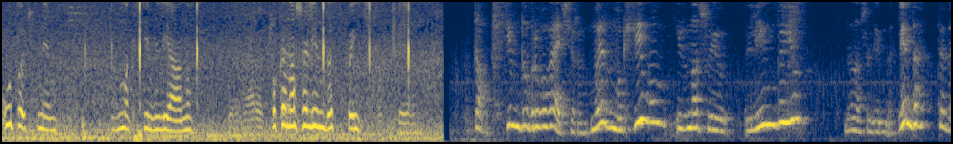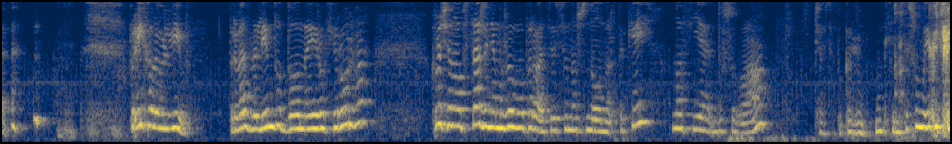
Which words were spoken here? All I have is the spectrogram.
уточним з Максимліаном, поки наша Лінда спить. Так, всім доброго вечора. Ми з Максимом і з нашою Ліндою Де наша Лінда? Лінда, ти де? Приїхали в Львів. Привезли Лінду до нейрохірурга. Коротше, на обстеження, можливо, операцію. Ось наш номер такий. У нас є душова. Зараз я покажу. Максим, ти що моя качка?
